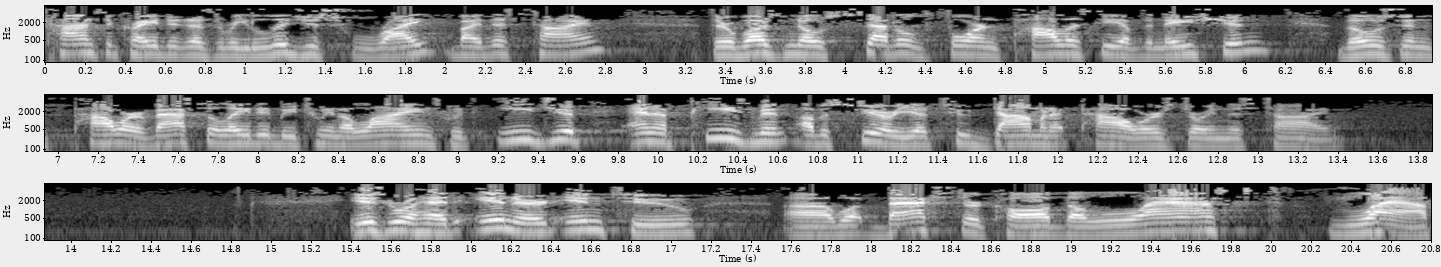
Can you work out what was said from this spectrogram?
consecrated as a religious rite by this time. There was no settled foreign policy of the nation. Those in power vacillated between alliance with Egypt and appeasement of Assyria, two dominant powers during this time. Israel had entered into uh, what Baxter called the last lap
